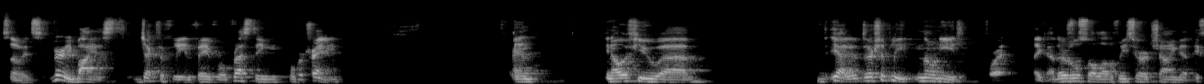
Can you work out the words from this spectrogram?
So it's very biased objectively in favor of resting over training. And you know if you uh, yeah, there's simply no need for it. Like there's also a lot of research showing that if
